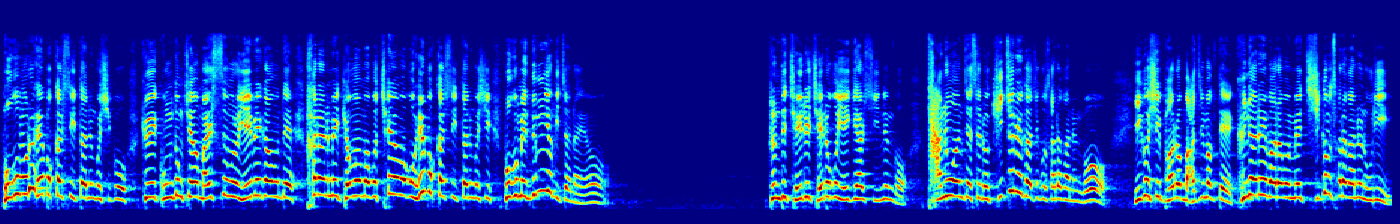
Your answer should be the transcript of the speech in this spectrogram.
복음으로 회복할 수 있다는 것이고 교회 공동체와 말씀으로 예배 가운데 하나님을 경험하고 체험하고 회복할 수 있다는 것이 복음의 능력이잖아요. 그런데 죄를 죄라고 얘기할 수 있는 거 단호한 자세로 기준을 가지고 살아가는 거 이것이 바로 마지막 때 그날을 바라보며 지금 살아가는 우리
